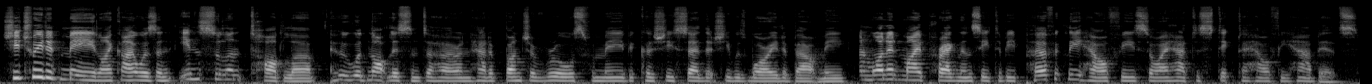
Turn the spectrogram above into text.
She treated me like I was an insolent toddler who would not listen to her and had a bunch of rules for me because she said that she was worried about me and wanted my pregnancy to be perfectly healthy, so I had to stick to healthy habits.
